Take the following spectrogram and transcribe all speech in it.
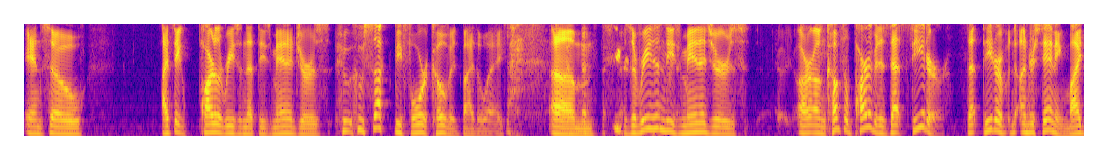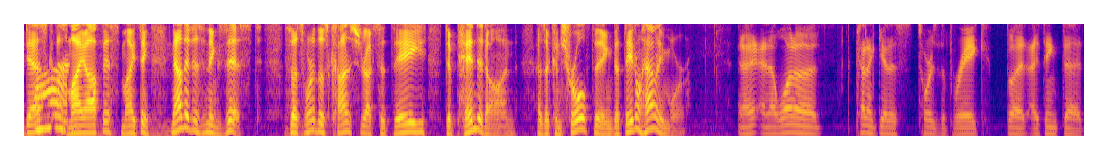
and so. I think part of the reason that these managers who who sucked before COVID, by the way, um, is the reason these managers are uncomfortable. Part of it is that theater, that theater of understanding my desk, Ah. my office, my thing. Now that doesn't exist. So it's one of those constructs that they depended on as a control thing that they don't have anymore. And I and I want to kind of get us towards the break, but I think that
